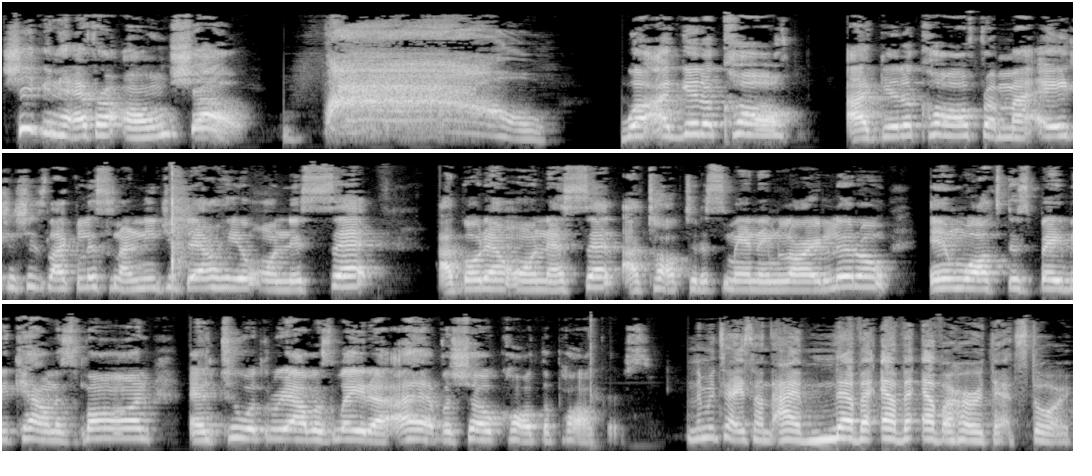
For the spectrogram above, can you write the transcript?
she can have her own show. Wow. Well, I get a call. I get a call from my agent. She's like, listen, I need you down here on this set. I go down on that set. I talk to this man named Larry Lyttle. In walks this baby Countess Vaughn. And two or three hours later, I have a show called The Parkers. Let me tell you something. I have never, ever, ever heard that story.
